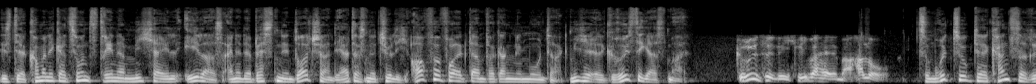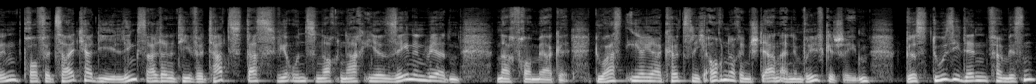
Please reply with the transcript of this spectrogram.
ist der Kommunikationstrainer Michael Ehlers, einer der besten in Deutschland. Er hat das natürlich auch verfolgt am vergangenen Montag. Michael, grüß dich erstmal. Grüße dich, lieber Helmer. Hallo. Zum Rückzug der Kanzlerin prophezeit ja die Linksalternative Taz, dass wir uns noch nach ihr sehnen werden, nach Frau Merkel. Du hast ihr ja kürzlich auch noch im Stern einen Brief geschrieben. Wirst du sie denn vermissen?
